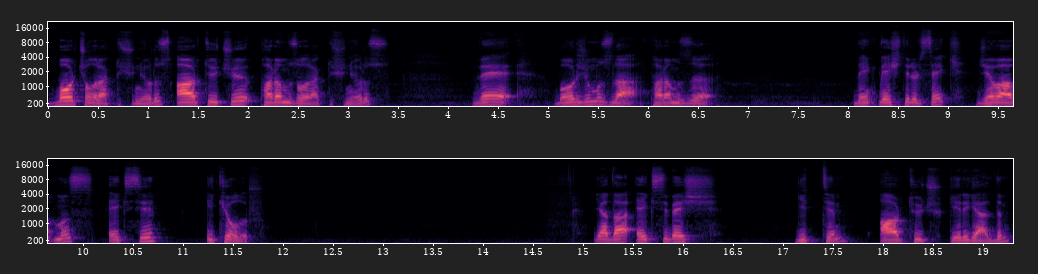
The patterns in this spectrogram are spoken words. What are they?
borç olarak düşünüyoruz. Artı 3'ü paramız olarak düşünüyoruz. Ve borcumuzla paramızı denkleştirirsek cevabımız eksi 2 olur. Ya da eksi 5 gittim. Artı 3 geri geldim.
